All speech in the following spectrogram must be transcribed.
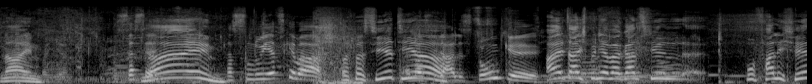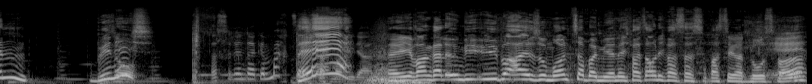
nein. hier. Was ist das denn? nein! Was hast denn du jetzt gemacht? Was passiert Dann ist wieder hier? alles dunkel. Alter, Hier ich bin ja bei ganz vielen. Äh, wo falle ich hin? Wo bin So. ich? Was hast du denn da gemacht? Hä? Hey, hier waren gerade irgendwie überall so Monster bei mir. Ne? Ich weiß auch nicht, was, das, was hier gerade los war. Okay,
